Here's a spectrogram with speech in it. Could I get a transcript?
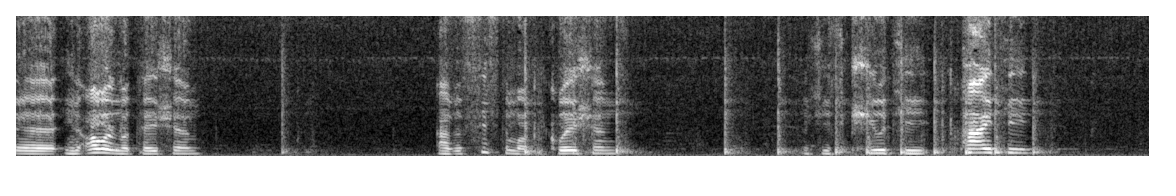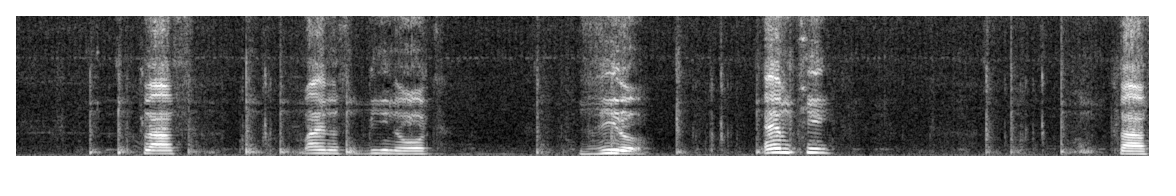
uh, in our notation as a system of equations which is qt pi t plus minus b naught 0 mt plus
